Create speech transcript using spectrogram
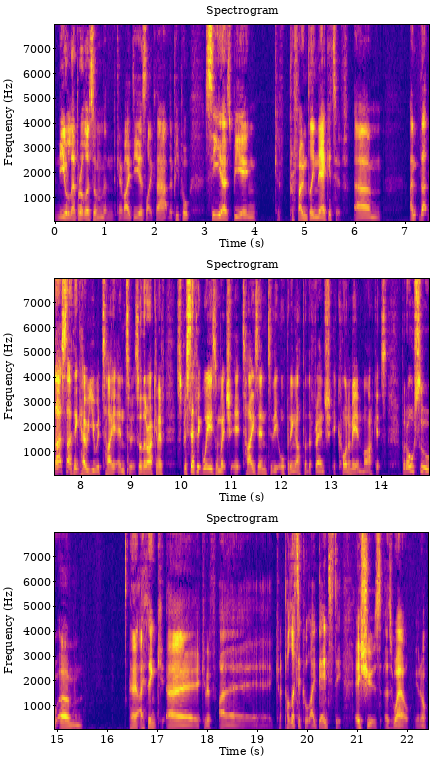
neoliberalism and kind of ideas like that that people see as being kind of profoundly negative. Um, and that, that's i think how you would tie it into it. So there are kind of specific ways in which it ties into the opening up of the french economy and markets but also um, uh, I think uh, kind of uh, kind of political identity issues as well. You know.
